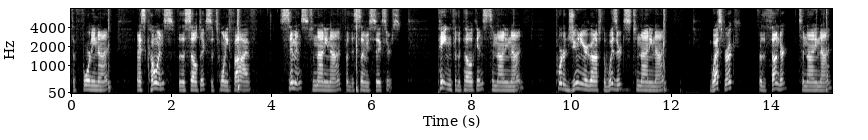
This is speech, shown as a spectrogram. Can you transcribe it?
to 49. Nice Cowens for the Celtics to 25. Simmons to 99 for the 76ers. Payton for the Pelicans to 99. Porter Jr. going out to the Wizards to 99. Westbrook for the Thunder to 99.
